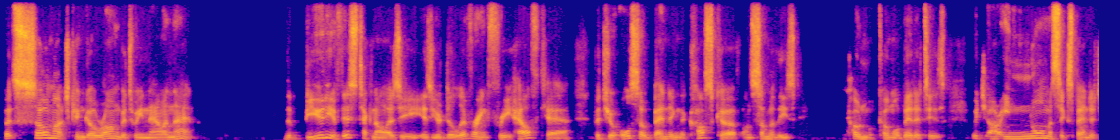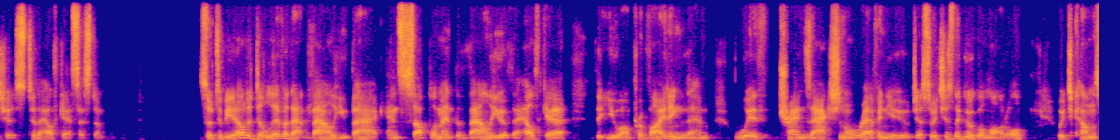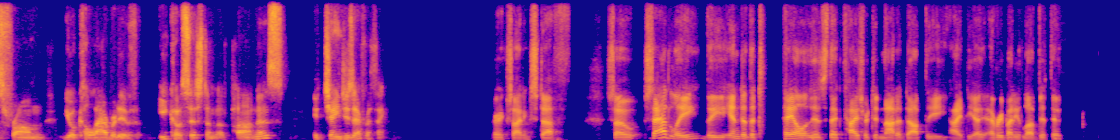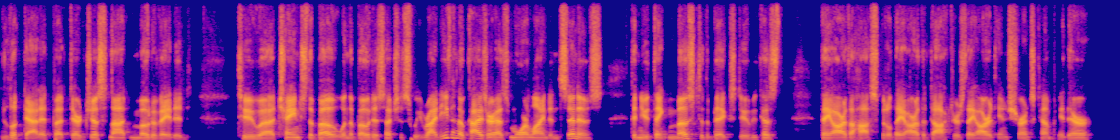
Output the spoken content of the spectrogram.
But so much can go wrong between now and then. The beauty of this technology is you're delivering free healthcare, but you're also bending the cost curve on some of these comorbidities, which are enormous expenditures to the healthcare system. So to be able to deliver that value back and supplement the value of the healthcare that you are providing them with transactional revenue, just which is the Google model, which comes from your collaborative ecosystem of partners, it changes everything. Very exciting stuff. So sadly, the end of the tale is that Kaiser did not adopt the idea. Everybody loved it that looked at it, but they're just not motivated to uh, change the boat when the boat is such a sweet ride. Even though Kaiser has more aligned incentives than you'd think most of the bigs do, because they are the hospital, they are the doctors, they are the insurance company. They're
